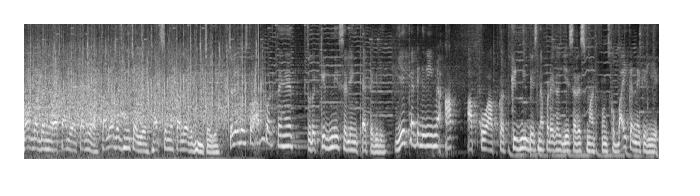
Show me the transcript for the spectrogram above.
बहुत बहुत धन्यवाद, तालियाँ तालियाँ तालियाँ बजनी चाहिए। हर समय तालियाँ बजनी चाहिए। चलिए दोस्तों, अब बढ़ते हैं to the kidney selling category ये कैटेगरी में आप, आपको आपका किडनी बेचना पड़ेगा। ये सारे स्मार्टफोन्स को बाई करने के लिए।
